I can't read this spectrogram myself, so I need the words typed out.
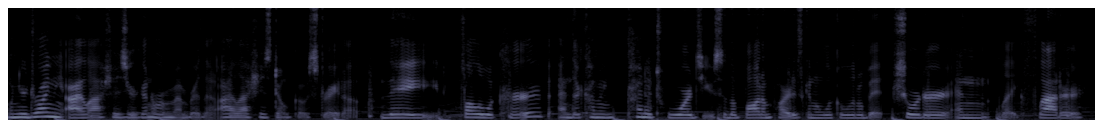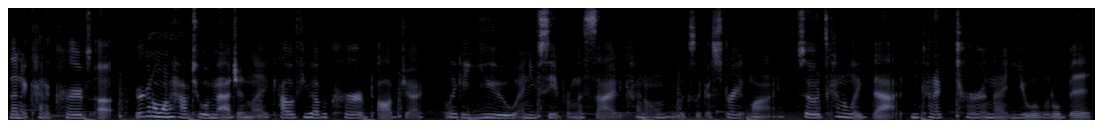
When you're drawing the eyelashes, you're gonna remember that eyelashes don't go straight up. They follow a curve and they're coming kind of towards you, so the bottom part is gonna look a little bit shorter and like flatter, then it kind of curves up. You're gonna wanna have to imagine like how if you have a curved object, like a U, and you see it from the side, it kind of only looks like a straight line. So it's kind of like that. You kind of turn that U a little bit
